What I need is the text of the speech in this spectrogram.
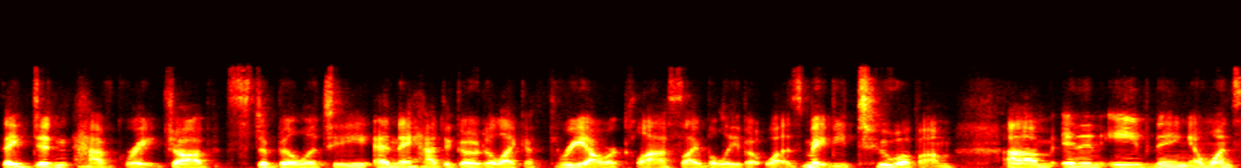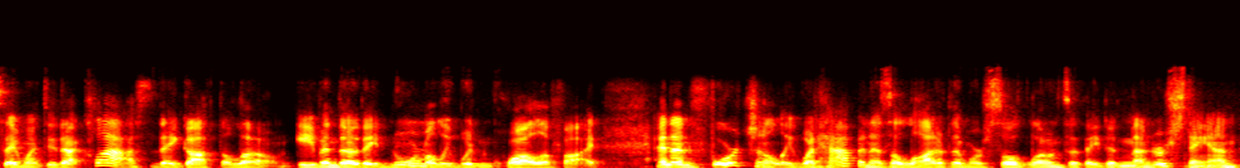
they didn't have great job stability and they had to go to like a three hour class, I believe it was, maybe two of them um, in an evening. And once they went through that class, they got the loan, even though they normally wouldn't qualify. And unfortunately, what happened is a lot of them were sold loans that they didn't understand.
